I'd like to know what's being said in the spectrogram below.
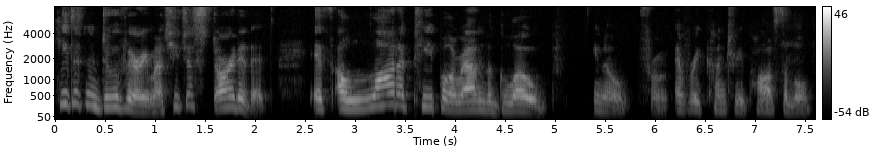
He didn't do very much. He just started it. It's a lot of people around the globe, you know, from every country possible,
